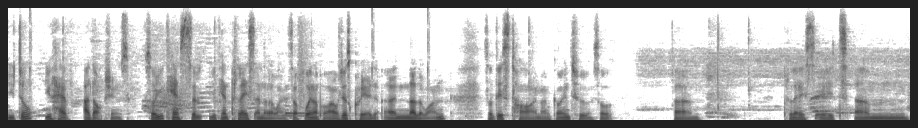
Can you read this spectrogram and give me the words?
you don't you have other options. So you can you can place another one. So for example I'll just create another one. So this time I'm going to so um, place it um,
